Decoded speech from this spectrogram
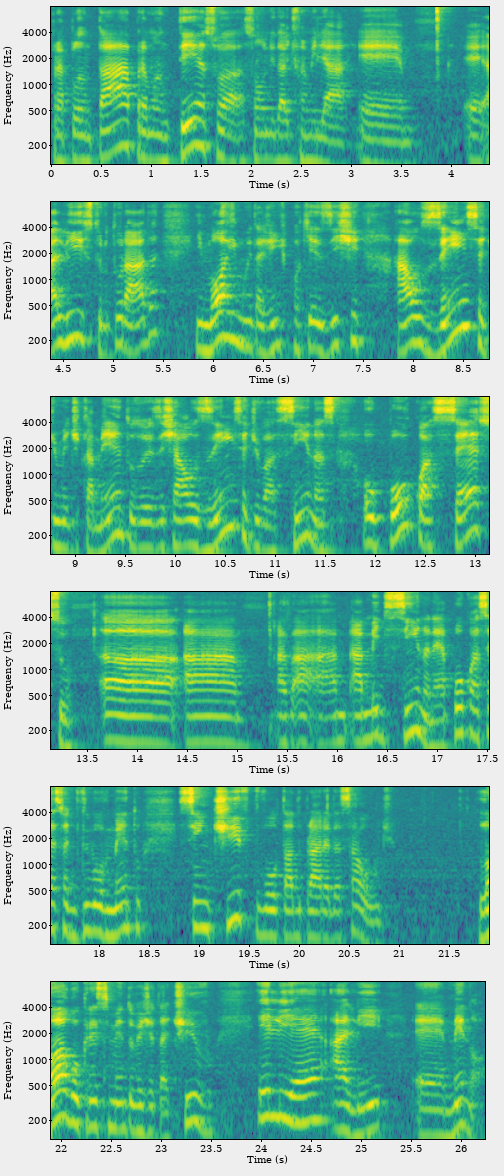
para plantar para manter a sua, a sua unidade familiar é, é, ali estruturada e morre muita gente porque existe a ausência de medicamentos ou existe a ausência de vacinas ou pouco acesso a, a, a, a, a medicina, né? pouco acesso a desenvolvimento científico voltado para a área da saúde. Logo, o crescimento vegetativo ele é ali é, menor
